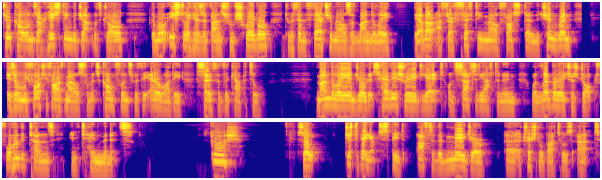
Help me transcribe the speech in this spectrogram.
Two columns are hastening the Jap withdrawal. The more easterly has advanced from Shwebo to within 30 miles of Mandalay. The other, after a 15 mile thrust down the Chindwin, is only 45 miles from its confluence with the Irrawaddy south of the capital. Mandalay endured its heaviest raid yet on Saturday afternoon when liberators dropped 400 tons in 10 minutes. Gosh. So, just to bring you up to speed, after the major uh, attritional battles at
